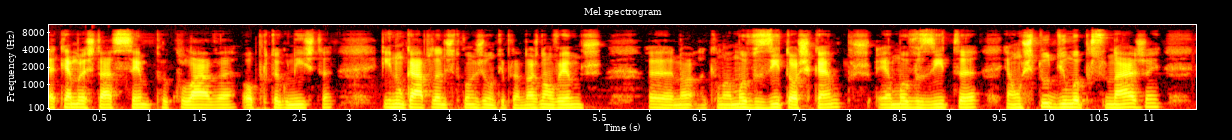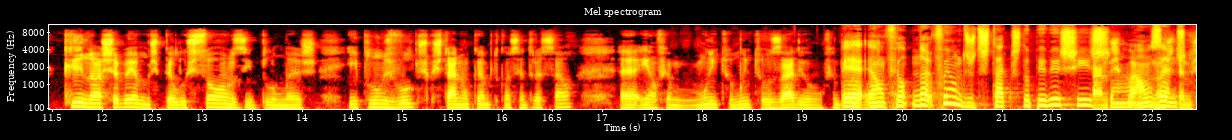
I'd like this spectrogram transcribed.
a câmara está sempre colada ao protagonista e nunca há planos de conjunto, e portanto nós não vemos, uh, não, aquilo é uma visita aos campos, é uma visita, é um estudo de uma personagem que nós sabemos pelos sons e, pelumas, e pelos vultos que está num campo de concentração. Uh, é um filme muito, muito ousado. Um filme é, é um filme, foi um dos destaques do PBX anos, há, claro, há uns anos. Estamos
